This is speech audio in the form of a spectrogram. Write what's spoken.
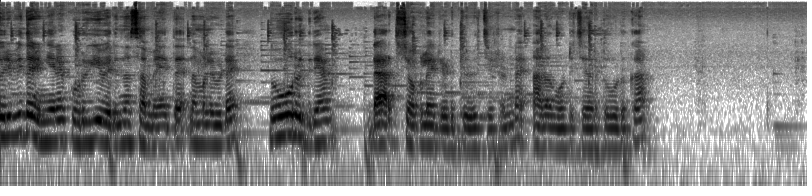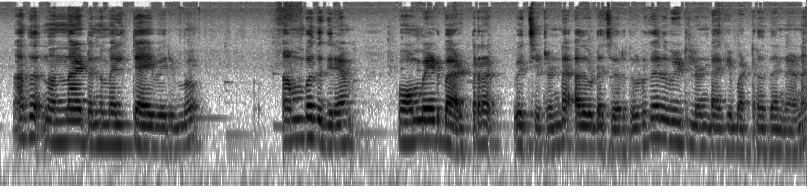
ഒരുവിധം ഇങ്ങനെ കുറുകി വരുന്ന സമയത്ത് നമ്മളിവിടെ നൂറ് ഗ്രാം ഡാർക്ക് ചോക്ലേറ്റ് എടുത്ത് വെച്ചിട്ടുണ്ട്. അതങ്ങോട്ട് ചേർത്ത് കൊടുക്കാം. അത് നന്നായിട്ടൊന്ന് മെൽറ്റായി വരുമ്പോൾ അമ്പത് ഗ്രാം ഹോം മെയ്ഡ് ബട്ടർ വെച്ചിട്ടുണ്ട്. അതുകൂടെ ചേർത്ത് കൊടുക്കുക. അത് വീട്ടിലുണ്ടാക്കിയ ബട്ടർ തന്നെയാണ്.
